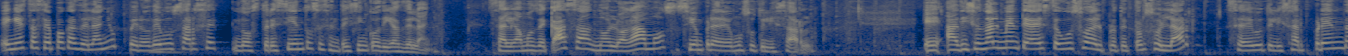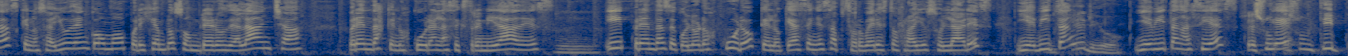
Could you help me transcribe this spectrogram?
en estas épocas del año, pero debe usarse los 365 días del año. Salgamos de casa, no lo hagamos, siempre debemos utilizarlo. Eh, adicionalmente a este uso del protector solar, se debe utilizar prendas que nos ayuden como, por ejemplo, sombreros de ala ancha, prendas que nos cubran las extremidades y prendas de color oscuro que lo que hacen es absorber estos rayos solares y evitan ¿En serio? y evitan, así es, Es un, que es un tip.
